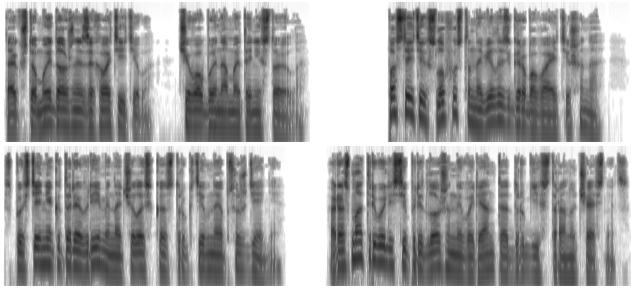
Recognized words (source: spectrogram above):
так что мы должны захватить его, чего бы нам это ни стоило. После этих слов установилась гробовая тишина. Спустя некоторое время началось конструктивное обсуждение. Рассматривались и предложенные варианты от других стран-участниц.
